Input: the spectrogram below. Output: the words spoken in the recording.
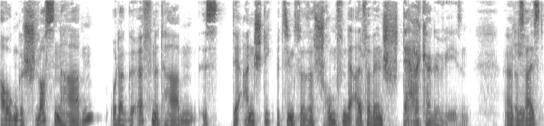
Augen geschlossen haben oder geöffnet haben, ist der Anstieg beziehungsweise das Schrumpfen der Alphawellen stärker gewesen. Ja, Das Okay. heißt,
